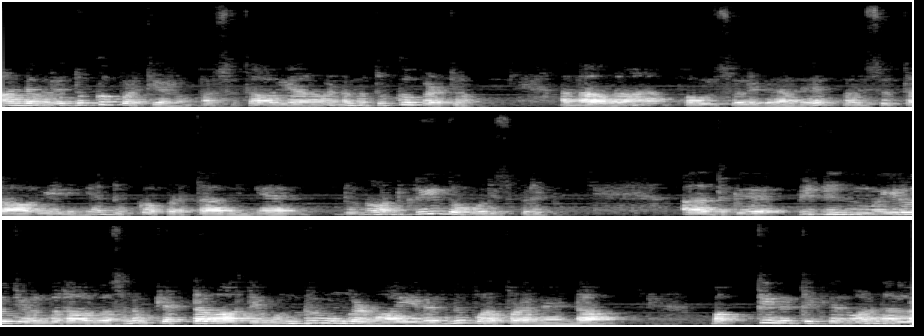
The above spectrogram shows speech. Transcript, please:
ஆண்டவரை துக்கப்படுத்திடுறோம். பரிசுத்த ஆவியானவரை நம்ம துக்கப்படுத்துகிறோம் அதனால தான் பவுல் சொல்லுகிறாரு பரிசுத்த ஆவியை நீங்கள் துக்கப்படுத்தாதீங்க. Do not grieve the Holy Spirit அதுக்கு இருபத்தி ஒன்பதாவது வசனம் கெட்ட வார்த்தை ஒன்றும் உங்கள் வாயிலிருந்து புறப்பட வேண்டாம். பக்தி வித்துக்கிறதுனால நல்ல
